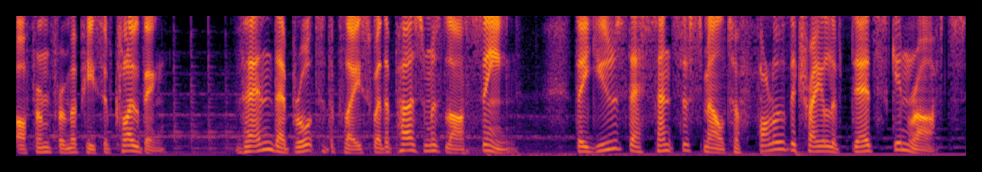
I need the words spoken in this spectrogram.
often from a piece of clothing. Then they're brought to the place where the person was last seen they use their sense of smell to follow the trail of dead skin rafts.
